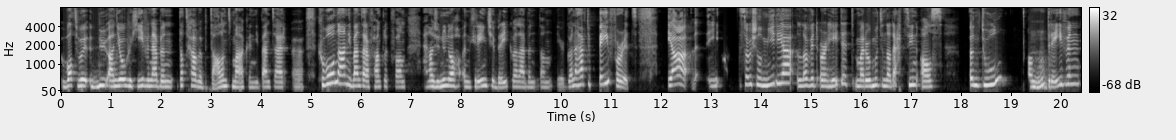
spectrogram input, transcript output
wat we nu aan jou gegeven hebben, dat gaan we betalend maken. Je bent daar uh, gewoon aan, je bent daar afhankelijk van. En als je nu nog een greintje bereik wil hebben, dan you're gonna have to pay for it. Ja, social media, love it or hate it, maar we moeten dat echt zien als een tool, als mm bedrijven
